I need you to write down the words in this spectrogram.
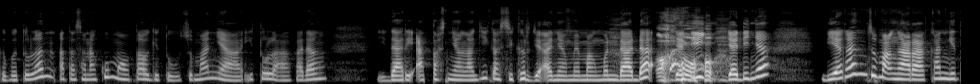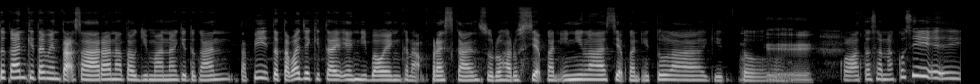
Kebetulan atasan aku mau tahu gitu. Cuman ya itulah kadang dari atasnya lagi kasih kerjaan yang memang mendadak. Oh. Jadi jadinya dia kan cuma ngarahkan gitu kan kita minta saran atau gimana gitu kan. Tapi tetap aja kita yang di bawah yang kena press kan suruh harus siapkan inilah, siapkan itulah gitu. Oke. Kalau atasan aku sih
